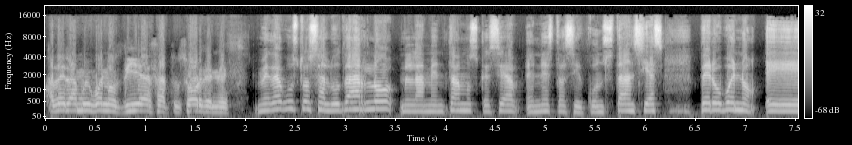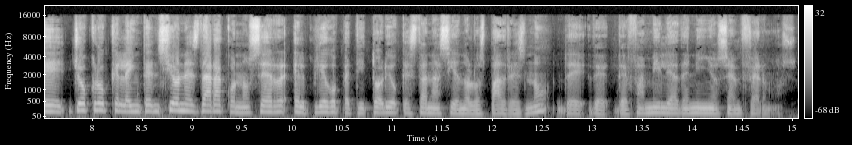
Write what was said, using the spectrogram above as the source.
Adela, muy buenos días a tus órdenes. Me da gusto saludarlo, lamentamos que sea en estas circunstancias, pero bueno, eh, yo creo que la intención es dar a conocer el pliego petitorio que están haciendo los padres, ¿no? De, de, de familia de niños enfermos.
